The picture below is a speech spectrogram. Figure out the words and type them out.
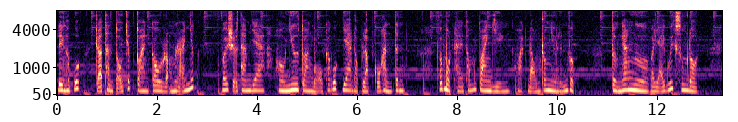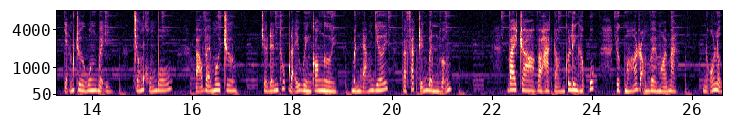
Liên Hợp Quốc trở thành tổ chức toàn cầu rộng rãi nhất với sự tham gia hầu như toàn bộ các quốc gia độc lập của hành tinh, với một hệ thống toàn diện hoạt động trong nhiều lĩnh vực, từ ngăn ngừa và giải quyết xung đột giảm trừ quân bị, chống khủng bố, bảo vệ môi trường, cho đến thúc đẩy quyền con người, bình đẳng giới và phát triển bền vững. Vai trò và hoạt động của Liên Hợp Quốc được mở rộng về mọi mặt, nỗ lực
